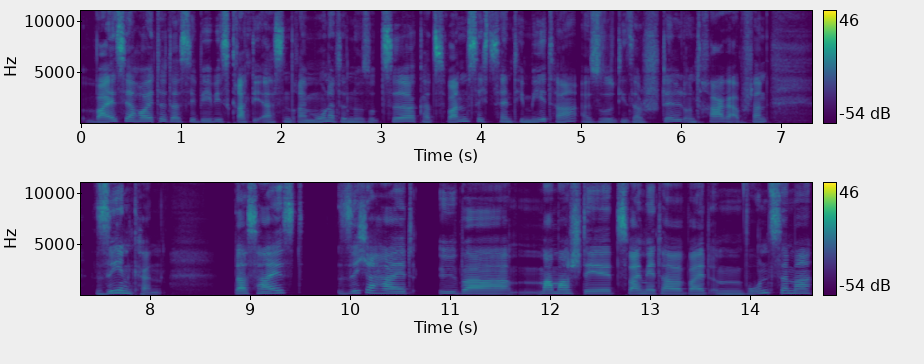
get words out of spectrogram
weiß ja heute, dass die Babys gerade die ersten drei Monate nur so circa 20 Zentimeter, also dieser Still- und Trageabstand, sehen können. Das heißt, Sicherheit über Mama steht zwei Meter weit im Wohnzimmer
